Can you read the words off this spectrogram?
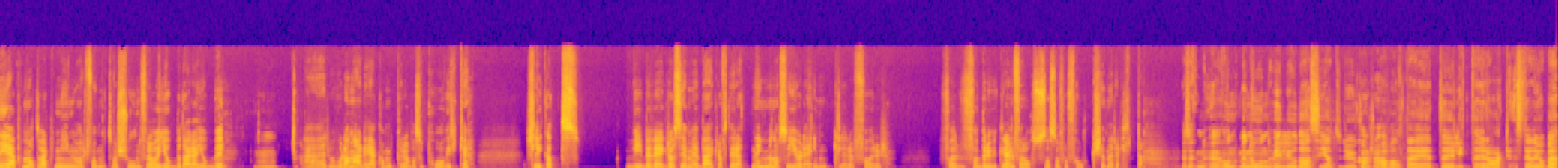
det har på en måte vært min motivasjon for å jobbe der jeg jobber. Mm. er Hvordan er det jeg kan prøve å påvirke, slik at vi beveger oss i en mer bærekraftig retning, men også gjør det enklere for, for forbrukere, eller for oss, også for folk generelt. da. Altså, men noen vil jo da si at du kanskje har valgt deg et eh, litt rart sted å jobbe,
